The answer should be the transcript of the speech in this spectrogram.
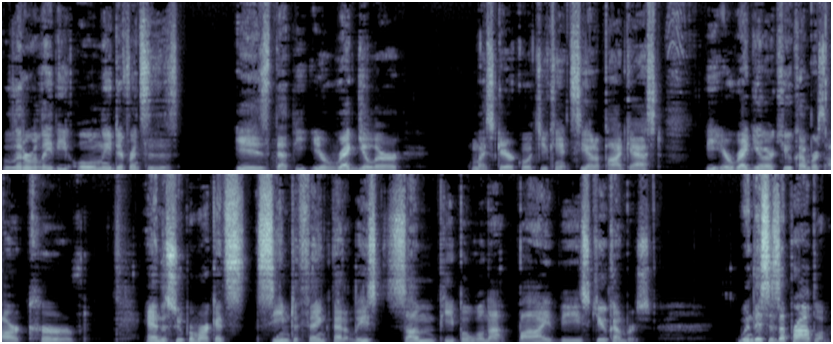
Literally the only difference is, is that the irregular, my scare quotes you can't see on a podcast, the irregular cucumbers are curved. And the supermarkets seem to think that at least some people will not buy these cucumbers. When this is a problem.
